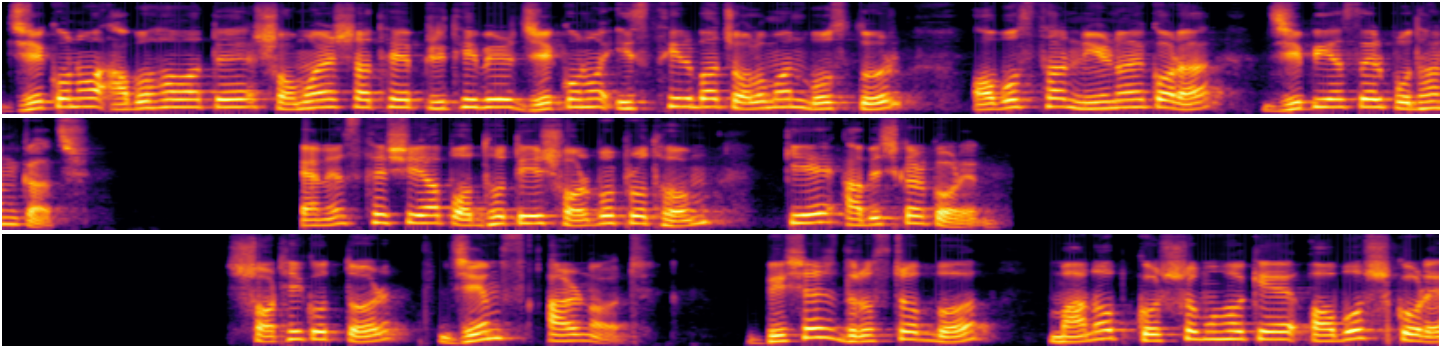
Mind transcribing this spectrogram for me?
যে কোনো আবহাওয়াতে সময়ের সাথে পৃথিবীর যে কোনো স্থির বা চলমান বস্তুর অবস্থান নির্ণয় করা জিপিএসের প্রধান কাজ। অ্যানেস্থেশিয়া পদ্ধতি সর্বপ্রথম কে আবিষ্কার করেন? সঠিক উত্তর, জেমস আর্নট বিশেষ দ্রষ্টব্য, মানব কোষসমূহকে অবশ করে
